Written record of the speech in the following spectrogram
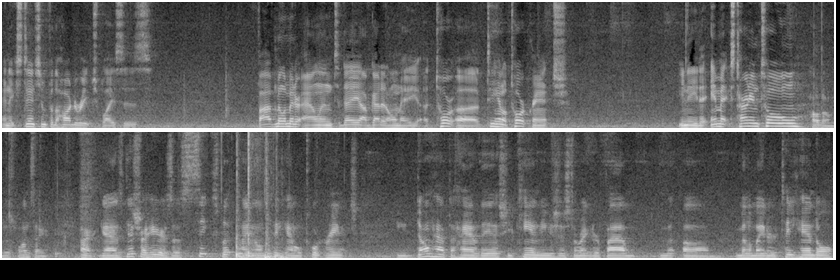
an extension for the hard to reach places, 5 millimeter Allen. Today I've got it on a, a uh, T-handle torque wrench. You need an MX turning tool. Hold on just one second. Alright guys, this right here is a 6 foot pound T-handle torque wrench. You don't have to have this. You can use just a regular 5 um, millimeter T-handle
